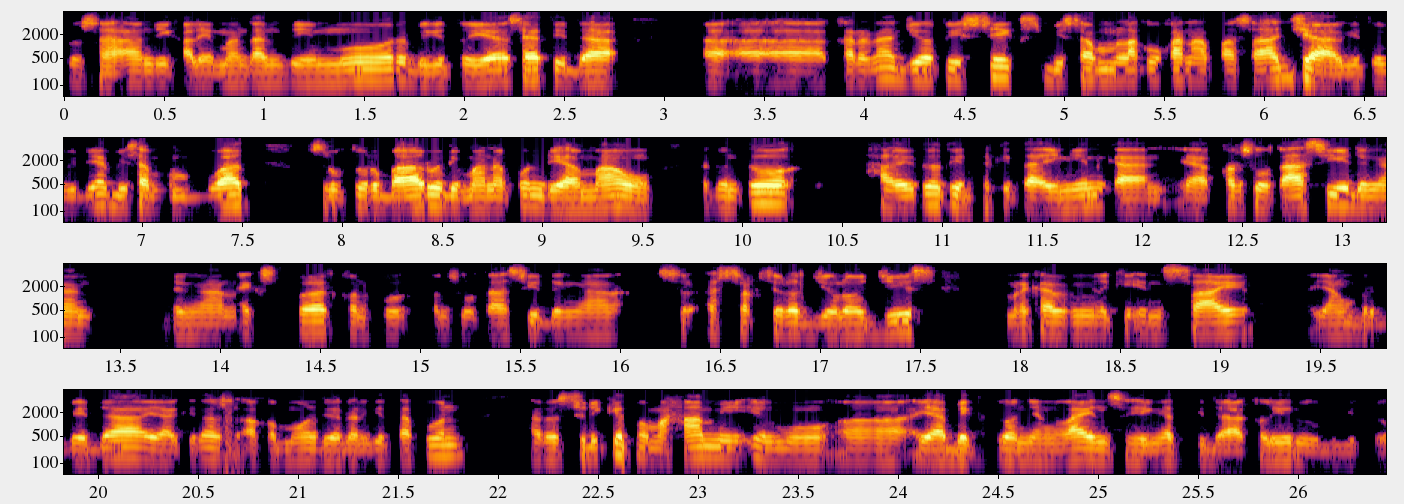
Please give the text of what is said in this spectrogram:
perusahaan di Kalimantan Timur begitu ya. Saya tidak uh, karena geofisik bisa melakukan apa saja gitu. Dia bisa membuat struktur baru di mana pun dia mau. Tentu hal itu tidak kita inginkan. Ya konsultasi dengan dengan expert konsultasi dengan structural geologist mereka memiliki insight yang berbeda ya kita harus akomodir dan kita pun harus sedikit memahami ilmu uh, ya background yang lain sehingga tidak keliru begitu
